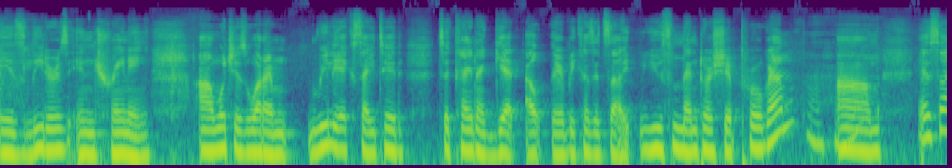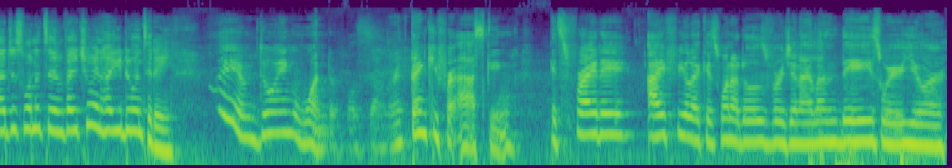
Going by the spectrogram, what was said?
is leaders in training, um, which is what I'm really excited to kind of get out there because it's a youth mentorship program. Um, and so I just wanted to invite you in. How are you doing today? I am doing wonderful, Summer. Thank you for asking. It's Friday. I feel like it's one of those Virgin Island days where you're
